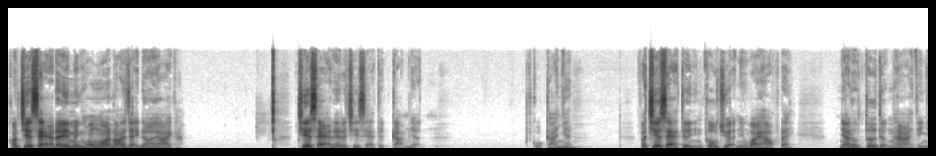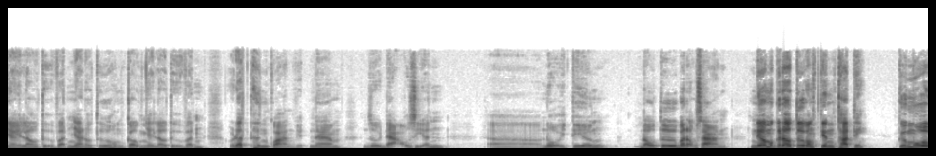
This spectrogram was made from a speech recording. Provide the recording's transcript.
Còn chia sẻ ở đây mình không có nói dạy đời ai cả. Chia sẻ ở đây là chia sẻ từ cảm nhận của cá nhân. Và chia sẻ từ những câu chuyện những bài học đấy. Nhà đầu tư thượng hải thì nhảy lầu tự vẫn nhà đầu tư hồng kông nhảy lầu tự vẫn. Đất hấn quản việt nam rồi đạo diễn uh, nổi tiếng đầu tư bất động sản. Nếu mà cứ đầu tư bằng tiền thật ý cứ mua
